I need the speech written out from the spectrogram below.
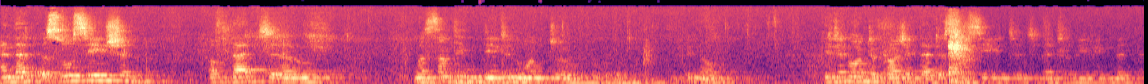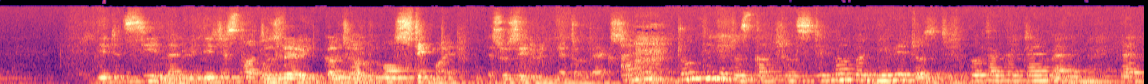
and that association of that um, was something they didn't want to, you know, they didn't want a project that associated nettle weaving with they didn't see it that way. They just thought it was there a cultural stigma associated with nettle tax? I don't think it was cultural stigma, but maybe it was difficult at that time, and that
